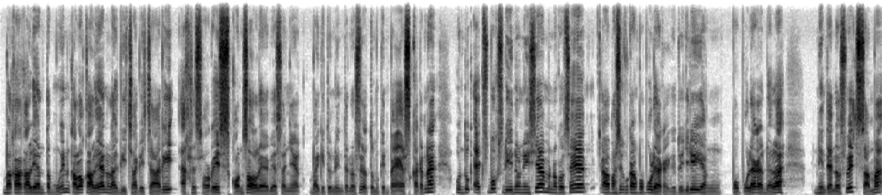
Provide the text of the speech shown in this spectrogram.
bakal kalian temuin kalau kalian lagi cari-cari aksesoris konsol ya biasanya baik itu Nintendo Switch atau mungkin PS karena untuk Xbox di Indonesia menurut saya uh, masih kurang populer gitu. Jadi yang populer adalah Nintendo Switch sama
